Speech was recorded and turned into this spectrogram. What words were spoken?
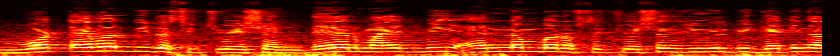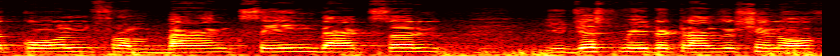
whatever be the situation there might be n number of situations. You will be getting a call from bank saying that sir you just made a transaction of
